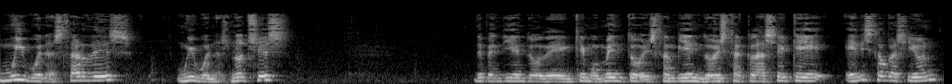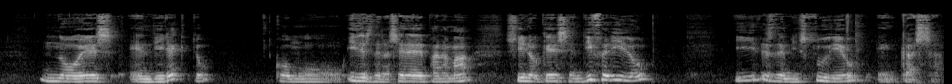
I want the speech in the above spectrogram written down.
Muy buenas tardes, muy buenas noches, dependiendo de en qué momento están viendo esta clase, que en esta ocasión no es en directo como, y desde la sede de Panamá, sino que es en diferido y desde mi estudio en casa.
